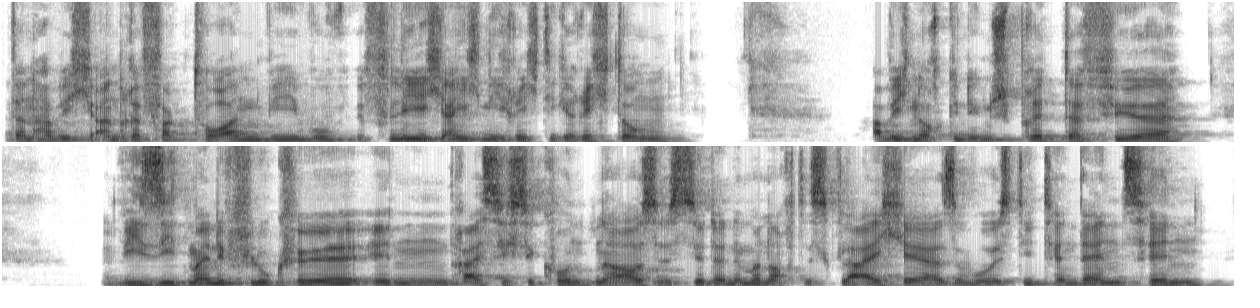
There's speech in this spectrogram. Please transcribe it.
dann habe ich andere Faktoren wie, wo fliege ich eigentlich in die richtige Richtung? Habe ich noch genügend Sprit dafür? Wie sieht meine Flughöhe in 30 Sekunden aus? Ist sie dann immer noch das gleiche? Also wo ist die Tendenz hin?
